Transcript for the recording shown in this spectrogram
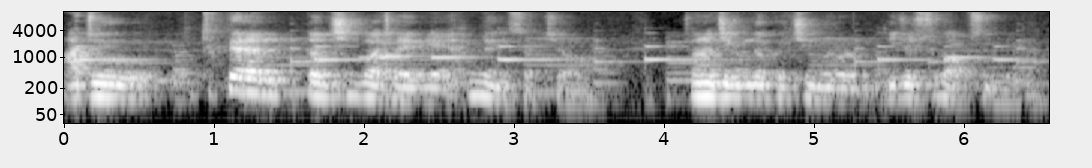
아주 특별했던 친구가 저에게 한 명 있었죠. 저는 지금도 그 친구를 잊을 수가 없습니다.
